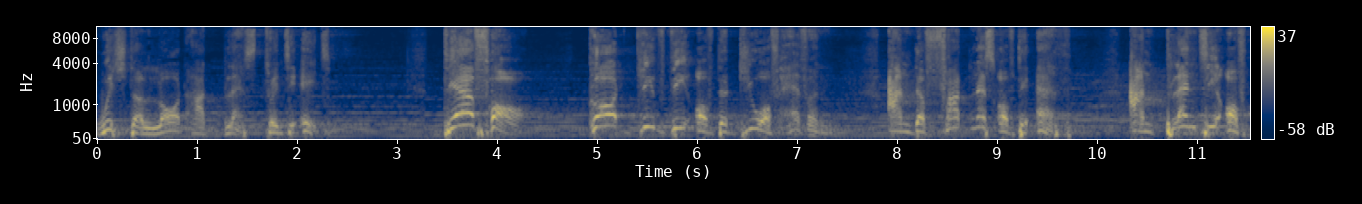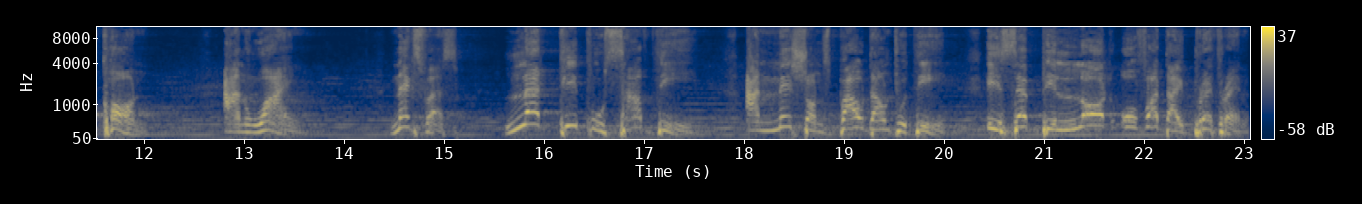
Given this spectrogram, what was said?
which the Lord had blessed. 28 therefore God give thee of the dew of heaven and the fatness of the earth and plenty of corn and wine. Next verse. Let people serve thee and nations bow down to thee. He said be lord over thy brethren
